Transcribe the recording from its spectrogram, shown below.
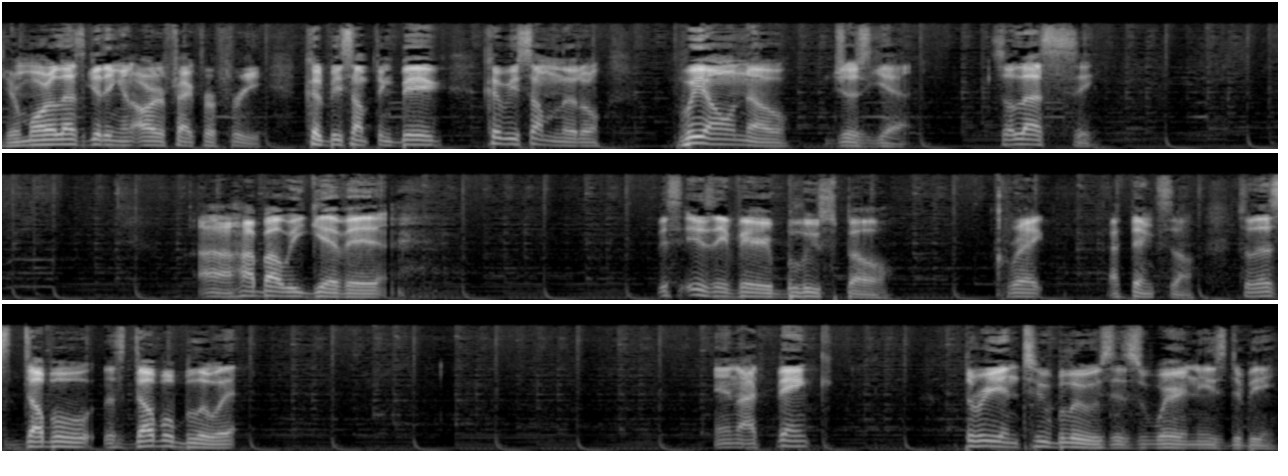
You're more or less getting an artifact for free. Could be something big, could be something little. We don't know just yet. So let's see. Uh, how about we give it. This is a very blue spell, correct? I think so. So let's double let's double blue it. And I think three and two blues is where it needs to be.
